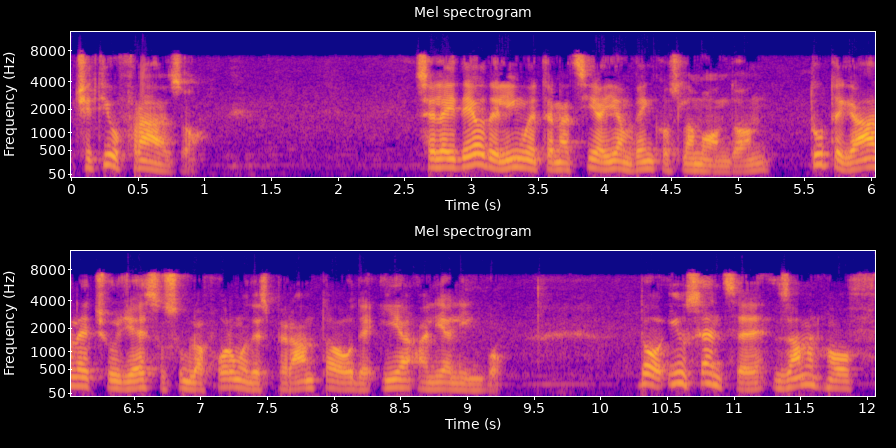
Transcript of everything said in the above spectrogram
citiu fraso. Se la ideo de lingua internacia iam vencos la mondon, tut egale ciu gesso sub la formo de Esperanto o de ia alia lingvo. Do iu sense Zamenhof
